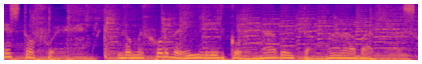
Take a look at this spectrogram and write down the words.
Esto fue lo mejor de Ingrid Coronado y Tamara Vargas.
